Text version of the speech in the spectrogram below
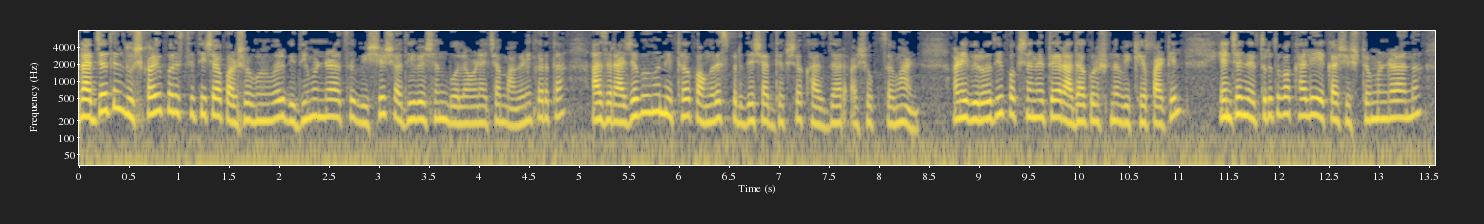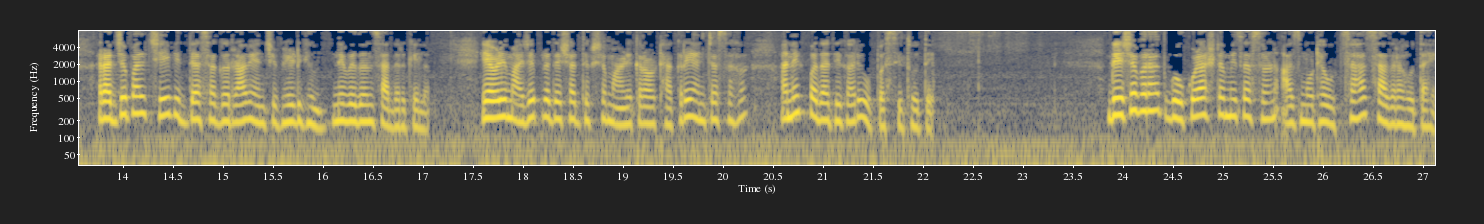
राज्यातील दुष्काळी परिस्थितीच्या पार्श्वभूमीवर विधिमंडळाचं विशेष अधिवेशन बोलावण्याच्या मागणीकरता आज राजभवन इथं काँग्रेस प्रदेशाध्यक्ष खासदार अशोक चव्हाण आणि विरोधी पक्षनेते राधाकृष्ण विखे पाटील यांच्या नेतृत्वाखाली एका शिष्टमंडळानं राज्यपाल चे विद्यासागर राव यांची भेट घेऊन निवेदन सादर केलं. यावेळी माजी प्रदेशाध्यक्ष माणिकराव ठाकरे यांच्यासह अनेक पदाधिकारी उपस्थित होते. देशभरात गोकुळाष्टमीचा सण आज मोठ्या उत्साहात साजरा होत आहे.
